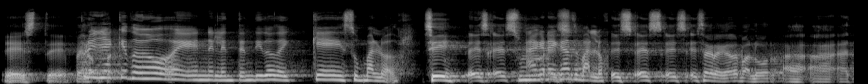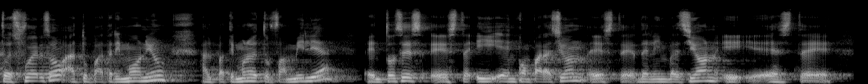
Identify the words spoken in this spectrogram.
Este, pero, ya quedó en el entendido de qué es un valor. Sí, es, es un. Agregas valor. Es, es, es, agregar valor a, a, tu esfuerzo, a tu patrimonio, al patrimonio de tu familia. Entonces, este, y en comparación este, de la inversión y este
